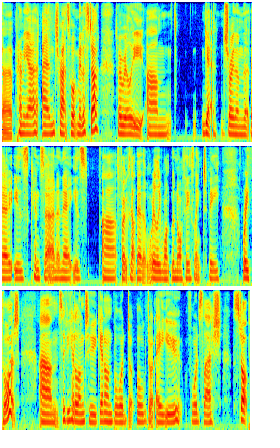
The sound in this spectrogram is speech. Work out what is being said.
uh, Premier and Transport Minister to really, um, yeah, show them that there is concern and there is uh, folks out there that really want the Northeast Link to be rethought. Um, so if you head along to getonboard.org.au forward slash stop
